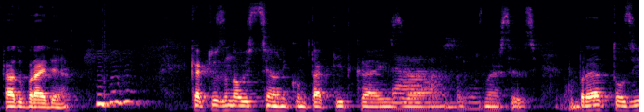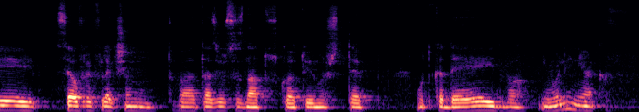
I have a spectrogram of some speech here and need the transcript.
Това е добра идея. Както за нови социални контакти, така и Да, за да познаеш себе си. Добре, този self-reflection, това, тази осъзнатост, която имаш в теб, откъде идва? Има ли някакъв...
